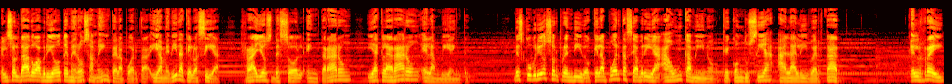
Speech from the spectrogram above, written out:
El soldado abrió temerosamente la puerta y a medida que lo hacía, rayos de sol entraron y aclararon el ambiente descubrió sorprendido que la puerta se abría a un camino que conducía a la libertad. El rey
